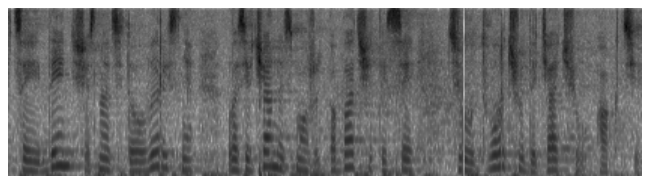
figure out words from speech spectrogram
в цей день, 16 вересня, лазівчани зможуть побачити цю творчу дитячу акцію.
